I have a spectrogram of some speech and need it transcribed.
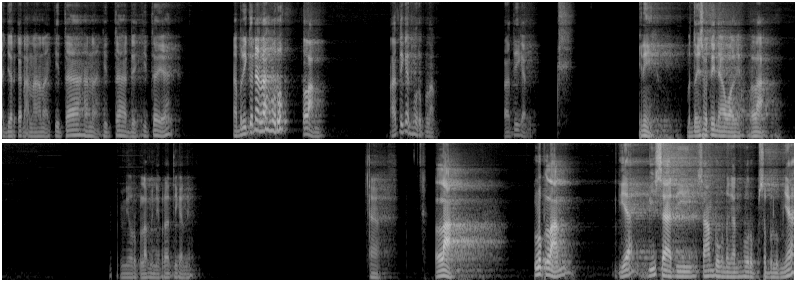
Ajarkan anak-anak kita anak kita adik kita ya. Nah berikutnya adalah huruf lam. Perhatikan huruf lam. Perhatikan. Ini bentuknya seperti ini awalnya. La. Ini huruf lam ini perhatikan ya nah. La huruf lam dia bisa disambung dengan huruf sebelumnya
